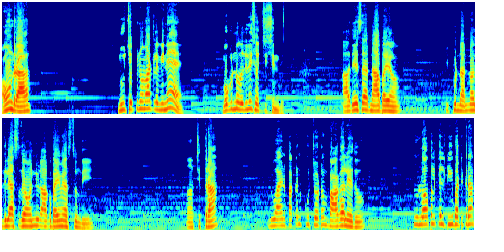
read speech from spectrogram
అవునరా. నువ్వు చెప్పిన మాటలు వినే మొగుడిని వదిలేసి వచ్చేసింది. అదే సార్ నా భయం. ఇప్పుడు నన్ను వదిలేస్తుందేమో అని నాకు భయం వేస్తుంది. చిత్ర నువ్వు ఆయన పక్కన కూర్చోవటం బాగాలేదు. నువ్వు లోపలికి వెళ్ళి టీ పట్టుకురా.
